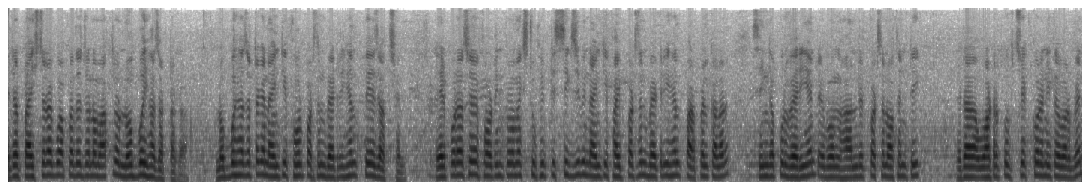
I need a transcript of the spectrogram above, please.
এটার প্রাইসটা রাখব আপনাদের জন্য মাত্র নব্বই হাজার টাকা। নব্বই হাজার টাকা ninety four percent battery health পেয়ে যাচ্ছেন। এরপর আছে fourteen pro max two fifty six GB ninety five percent battery health purple colour Singapore variant এবং হান্ড্রেড পার্সেন্ট অথেন্টিক এটা ওয়াটারপ্রুফ চেক করে নিতে পারবেন।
